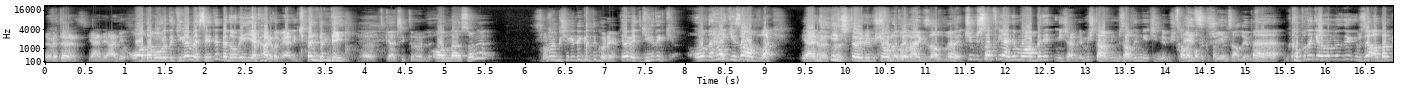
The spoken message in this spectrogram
Evet evet yani hani o adam orada giremeseydi ben orayı yakardım yani kendim değil. Evet gerçekten öyle. Ondan sonra Sonra bir şekilde girdik oraya. evet girdik. Onu herkese aldılar. Yani Evet, hiç evet. de öyle bir şey Sırada olmadı. olan herkese aldılar. Evet çünkü Satriani muhabbet etmeyeceğim demiş. Tamam imzalayayım geçeyim demiş En kalabalıkta. sık şey imzalıyor. Ha, kapıdaki adam diyor ki bize adam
